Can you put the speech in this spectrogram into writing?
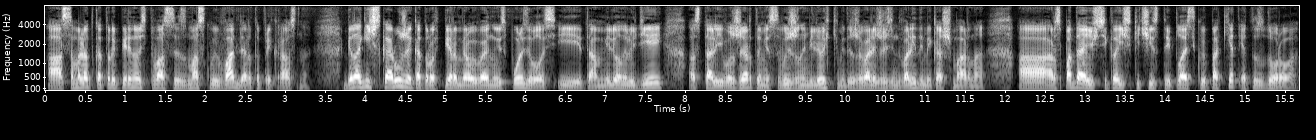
А самолет, который переносит вас из Москвы в Адлер, это прекрасно. Биологическое оружие, которое в Первую мировую войну использовалось, и там миллионы людей стали его жертвами с выжженными легкими, доживали жизнь инвалидами, кошмарно. А распадающийся экологически чистый пластиковый пакет – это здорово.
